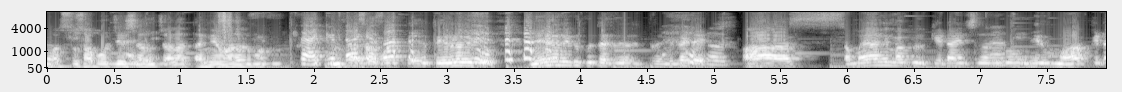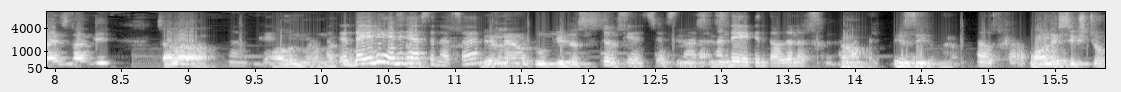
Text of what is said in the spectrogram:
మస్తు సపోర్ట్ చేశారు. చాలా ధన్యవాదాలు మాకు. పేరులో మీకు నేను మీకు కృతజ్ఞతలు ఎందుకంటే. ఆ సమయాన్ని మాకు కేటాయించినందుకు. మీరు మాకు కేటాయించడానికి చాలా బాగుంది మేడం. డైలీ ఎన్ని చేస్తున్నారు సార్? డైలీ నేను టూ కేజెస్ టూ కేజీ చేస్తున్నారు. అంటే ఎయిటీన్ థౌసండ్ వస్తుంది. ఈజీగా madam. Morning six to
